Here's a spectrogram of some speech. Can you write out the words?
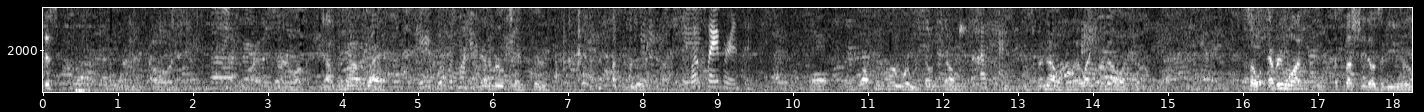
this woman Yeah. by the way, I got a milkshake too. What flavor is it? Well, they brought the wrong but don't tell me. Okay. It's vanilla, but I like vanilla as well. So everyone, especially those of you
